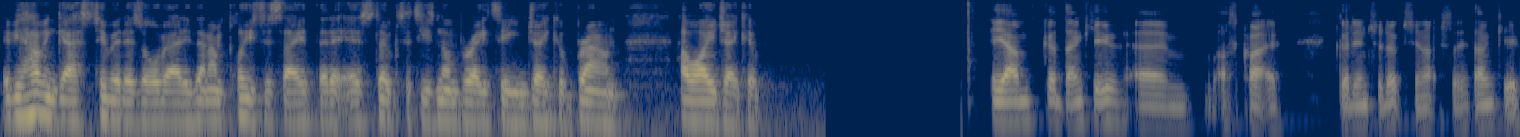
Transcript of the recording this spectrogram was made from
If you haven't guessed who it is already, then I'm pleased to say that it is Stoke City's number 18, Jacob Brown. How are you, Jacob? Yeah, I'm good, thank you. Um, that's quite a good introduction, actually. Thank you.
